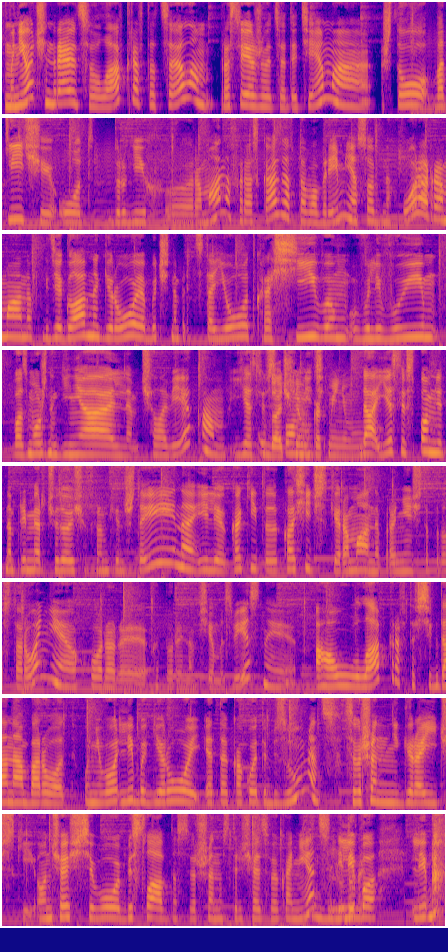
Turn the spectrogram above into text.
Мне очень нравится у Лавкрафта в целом прослеживается эта тема, что в отличие от других э, романов и рассказов того времени, особенно хоррор-романов, где главный герой обычно предстает красивым, волевым, возможно, гениальным человеком, если Удачливым, вспомнить... как минимум. Да, если вспомнить, например, «Чудовище Франкенштейна» или какие-то классические романы про нечто потустороннее, хорроры, которые нам всем известны, а у Лавкрафта всегда наоборот. У него либо герой — это какой-то безумец, совершенно не героический. Он чаще всего бесславно совершенно встречает свой конец, Ублюдок. либо либо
